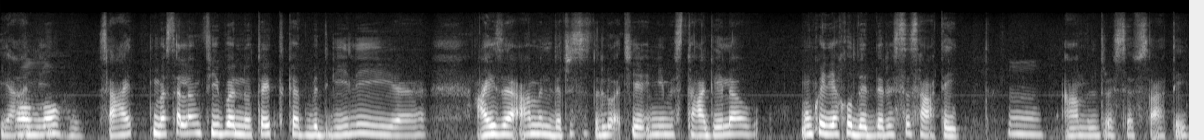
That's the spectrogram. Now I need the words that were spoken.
يعني والله. ساعات مثلا في بنوتات كانت بتجيلي آه، عايزة أعمل درس دلوقتي لأني مستعجلة ممكن ياخد الدرس ساعتين. مم. أعمل درس في ساعتين.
